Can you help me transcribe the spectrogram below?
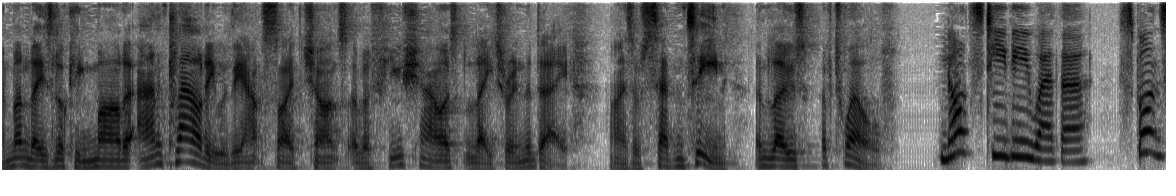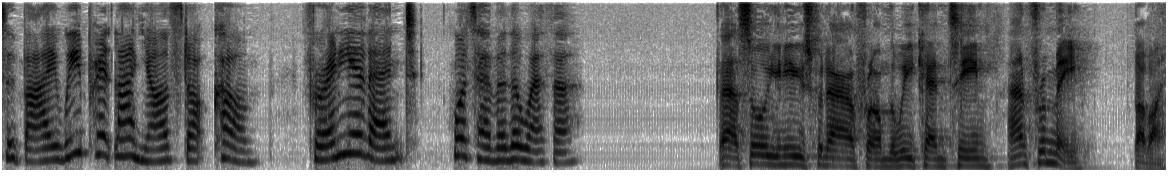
And Monday's looking milder and cloudy with the outside chance of a few showers later in the day. Highs of 17 and lows of 12. Notts TV Weather, sponsored by WePrintLanyards.com. For any event, whatever the weather. That's all your news for now from the weekend team and from me. Bye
